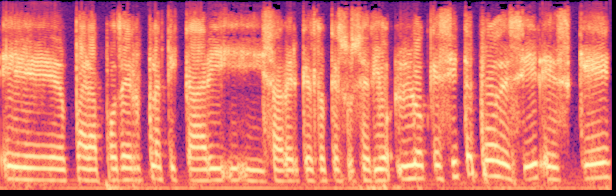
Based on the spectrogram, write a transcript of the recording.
eh, para poder platicar y, y saber qué es lo que sucedió. Lo que sí te puedo decir es que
